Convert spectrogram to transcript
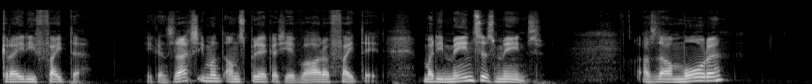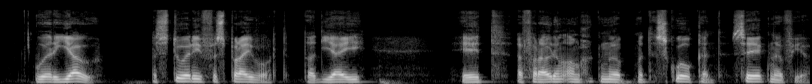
kry die feite. Jy kan slegs iemand aanspreek as jy ware feite het. Maar die mens is mens as daar môre oor jou 'n storie versprei word dat jy het 'n verhouding aangeknoop met 'n skoolkind, sê ek nou vir jou,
